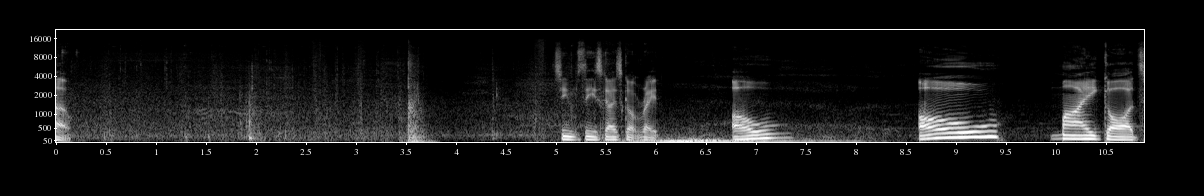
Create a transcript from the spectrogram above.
Oh. Seems these guys got raid. Oh. Oh my god.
